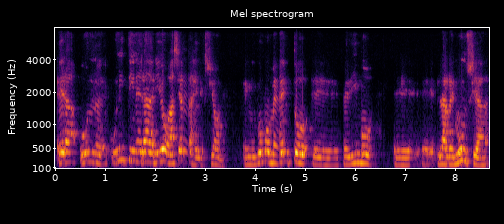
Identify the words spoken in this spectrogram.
era un, itinerario hacia las elecciones. En ningún momento pedimos la renuncia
